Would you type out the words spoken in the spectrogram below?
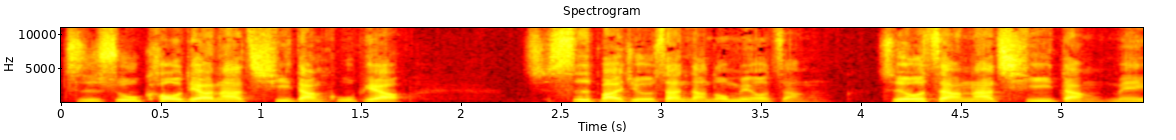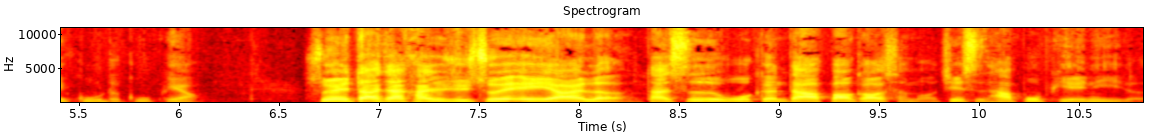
指数，扣掉那七档股票，四百九十三档都没有涨，只有涨那七档美股的股票，所以大家开始去追 AI 了。但是我跟大家报告什么？其实它不便宜的，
